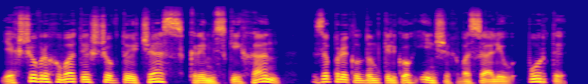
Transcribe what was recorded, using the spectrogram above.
якщо врахувати, що в той час кримський хан, за прикладом кількох інших васалів порти,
